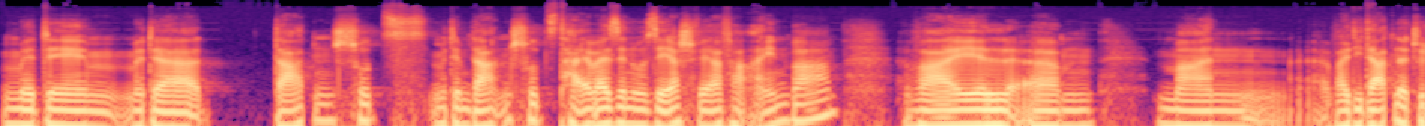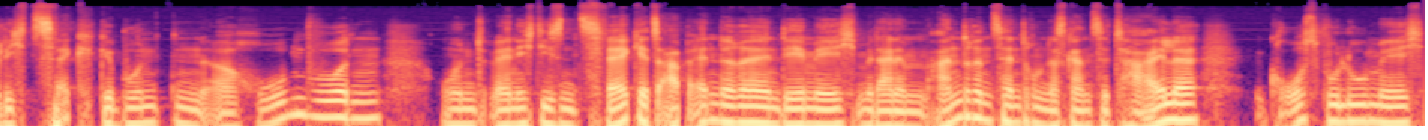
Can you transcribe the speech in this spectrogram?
mit dem, mit der Datenschutz, mit dem Datenschutz teilweise nur sehr schwer vereinbar, weil ähm, man, weil die Daten natürlich zweckgebunden erhoben wurden. Und wenn ich diesen Zweck jetzt abändere, indem ich mit einem anderen Zentrum das Ganze teile, großvolumig,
